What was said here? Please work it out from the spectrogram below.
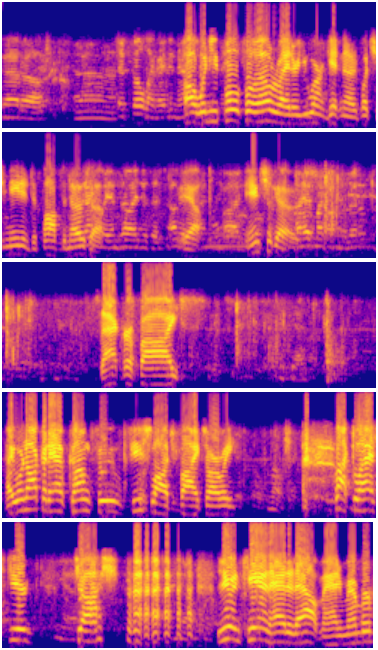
that uh, it felt like I didn't have. Oh, when you pulled full elevator, you weren't getting uh what you needed to pop the nose up. exactly, until I just said, okay. Yeah. In she goes. I had my fun with it. Sacrifice. Hey, we're not going to have kung fu fuselage fights, are we? No. like last year, Josh. you and Ken had it out, man. Remember?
